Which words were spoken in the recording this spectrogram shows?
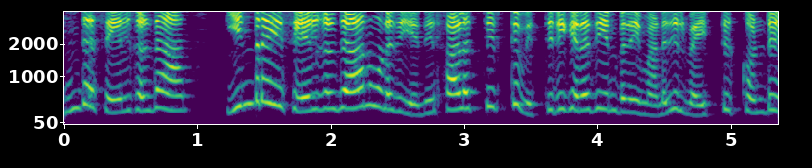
இந்த செயல்கள்தான் இன்றைய செயல்கள்தான் உனது எதிர்காலத்திற்கு வித்திருக்கிறது என்பதை மனதில் வைத்துக்கொண்டு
